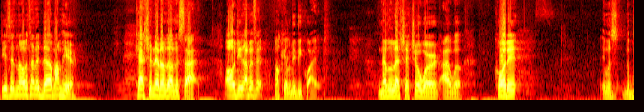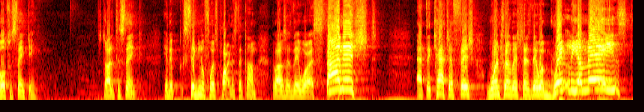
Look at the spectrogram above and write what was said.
Jesus says, No, it's not a dub. I'm here. Cast your net on the other side. Oh, Jesus, I've been fi- Okay, let me be quiet. Nevertheless, at your word, I will. Caught it. It was, the boats were sinking. Started to sink. He had a signal for his partners to come. The Bible says they were astonished at the catch of fish. One translation says they were greatly amazed.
